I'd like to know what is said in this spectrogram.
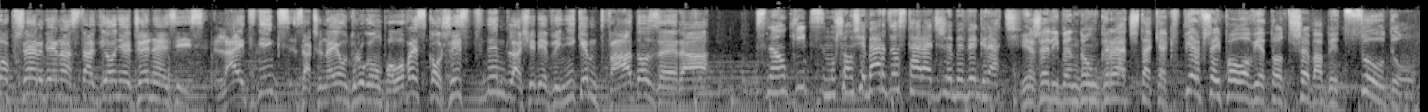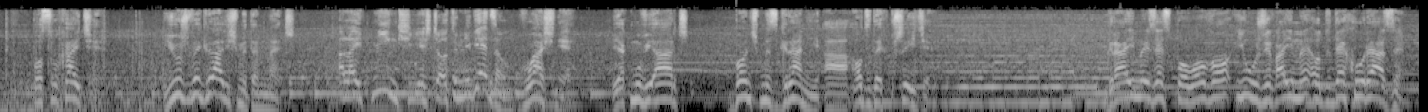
Po przerwie na stadionie Genesis. Lightnings zaczynają drugą połowę z korzystnym dla siebie wynikiem 2 do 0. Snow Kids muszą się bardzo starać, żeby wygrać. Jeżeli będą grać tak jak w pierwszej połowie, to trzeba by cudu. Posłuchajcie. Już wygraliśmy ten mecz. A Lightningsi jeszcze o tym nie wiedzą. Właśnie. Jak mówi Arch, bądźmy zgrani, a oddech przyjdzie. Grajmy zespołowo i używajmy oddechu razem.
